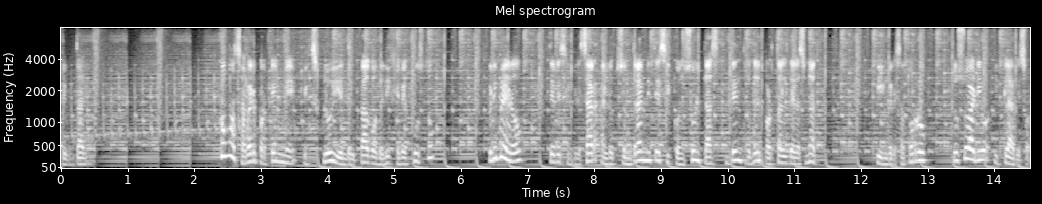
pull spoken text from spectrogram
tributario. ¿Cómo saber por qué me excluyen del pago del IGB justo? Primero, debes ingresar a la opción Trámites y Consultas dentro del portal de la SUNAT. Ingresa tu RUC, tu usuario y clave SOL.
